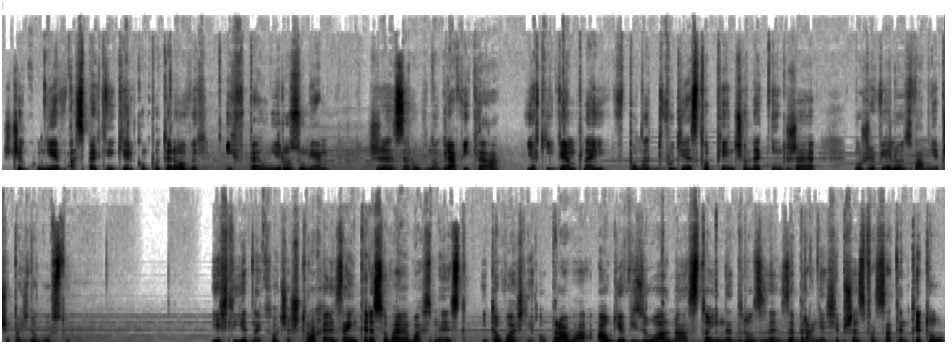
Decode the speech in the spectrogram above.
szczególnie w aspekcie gier komputerowych i w pełni rozumiem, że zarówno grafika, jak i gameplay w ponad 25-letniej grze może wielu z Wam nie przypaść do gustu. Jeśli jednak chociaż trochę zainteresowałem Was Myst i to właśnie oprawa audiowizualna stoi na drodze zabrania się przez Was za ten tytuł,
